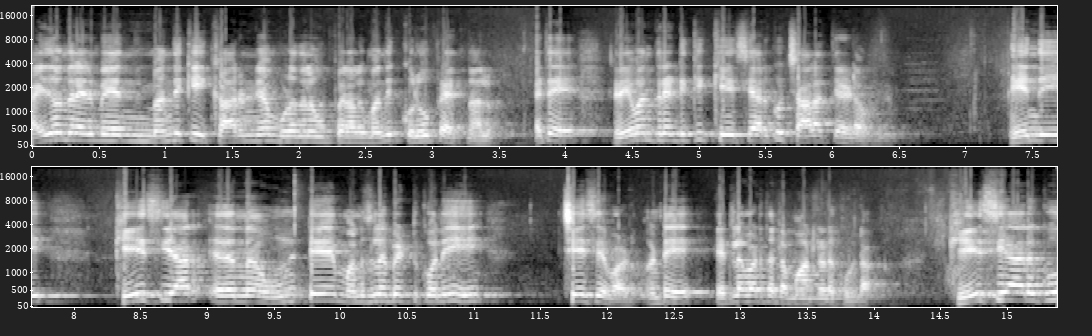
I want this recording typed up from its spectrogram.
ఐదు వందల ఎనభై ఎనిమిది మందికి కారుణ్యం మూడు వందల ముప్పై నాలుగు మంది కొలువు ప్రయత్నాలు. అయితే రేవంత్ రెడ్డికి కేసీఆర్కు చాలా తేడా ఉంది. ఏంది? కేసీఆర్ ఏదన్నా ఉంటే మనసులో పెట్టుకొని చేసేవాడు. అంటే ఎట్లా పడితే అట్లా మాట్లాడకుండా. కేసీఆర్కు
